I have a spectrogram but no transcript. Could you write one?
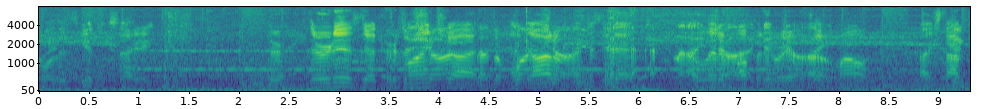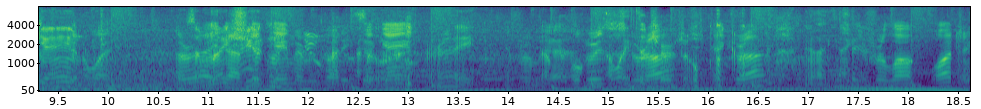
Oh, this is getting exciting. There, there it is. That's There's a a blind shot. shot. That's a I blind got shot. him. You see that? I Nice lit him up and we were able to take him out. I stopped Good him game. from getting away. All Some nice yeah, shooting. good game, everybody. Good game. Alright. And from Yeah. OelGrez's I like the Garage, church. Garage. Yeah, I Thank you for lo- watching.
